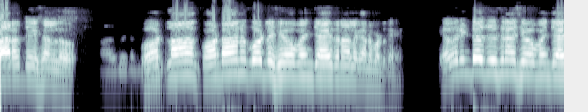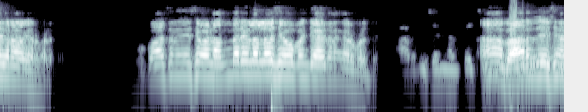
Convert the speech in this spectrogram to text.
భారతదేశంలో కోట్ల కోటాను కోట్ల శివ పంచాయతనాలు కనపడతాయి ఎవరింటో చూసినా శివ పంచాయతనాలు కనపడతాయి ఉపాసన చేసే వాళ్ళందరిలో శివ పంచాయతనం కనపడుతుంది ఆ భారతదేశం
